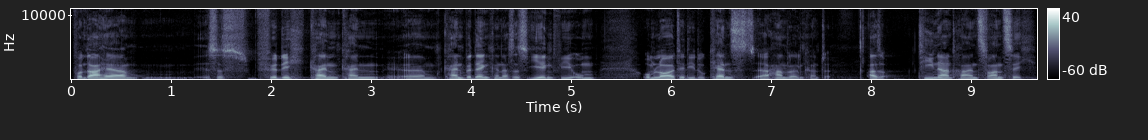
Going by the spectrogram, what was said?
Von daher ist es für dich kein, kein, äh, kein Bedenken, dass es irgendwie um, um Leute, die du kennst, äh, handeln könnte. Also, Tina, 23,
